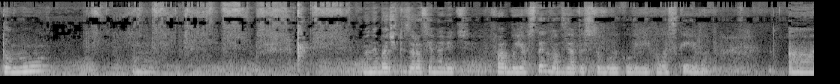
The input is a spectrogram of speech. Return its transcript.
Тому мене бачите, зараз я навіть фарби я встигла взяти з собою, коли їхала з Києва. А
